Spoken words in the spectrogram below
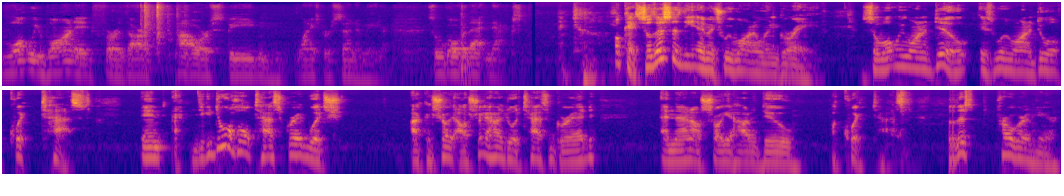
what we wanted for our power, speed, and lines per centimeter. So we'll go over that next. Okay, so this is the image we want to engrave. So what we want to do is we want to do a quick test. And you can do a whole test grid, which I can show you. I'll show you how to do a test grid, and then I'll show you how to do a quick test. So this program here,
